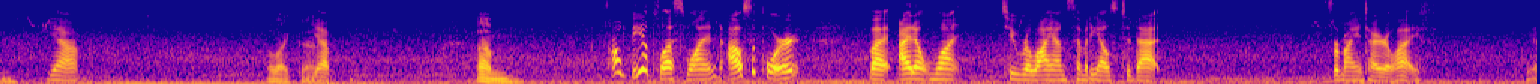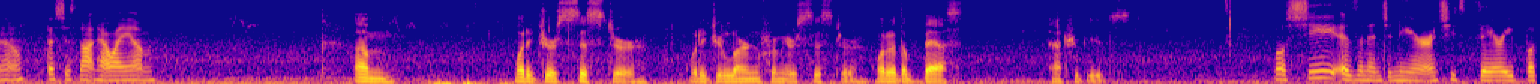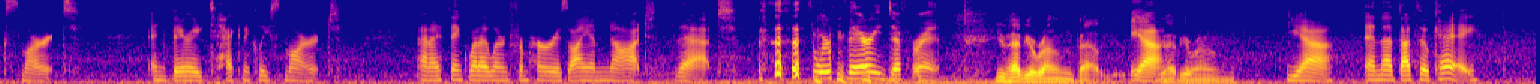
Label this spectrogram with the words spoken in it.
Yeah. I like that. Yep. Um, I'll be a plus one. I'll support, but I don't want to rely on somebody else to that for my entire life. You know, that's just not how I am. Um, what did your sister, what did you learn from your sister? What are the best attributes? Well, she is an engineer and she's very book smart and very technically smart. And I think what I learned from her is I am not that. We're very different. You have your own values. Yeah. You have your own. Yeah, and that that's okay.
